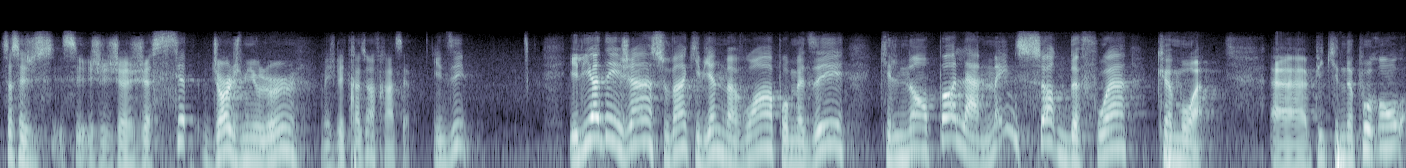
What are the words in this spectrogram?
ça c'est, je, cite George Mueller, mais je l'ai traduit en français. Il dit, il y a des gens souvent qui viennent me voir pour me dire qu'ils n'ont pas la même sorte de foi que moi, euh, puis qu'ils ne pourront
